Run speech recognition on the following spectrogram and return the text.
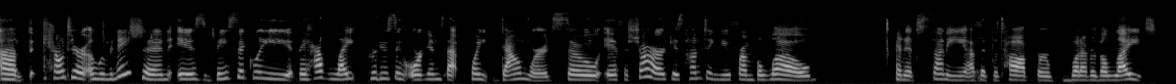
Um, the counter illumination is basically they have light producing organs that point downwards. So if a shark is hunting you from below and it's sunny up at the top or whatever, the light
